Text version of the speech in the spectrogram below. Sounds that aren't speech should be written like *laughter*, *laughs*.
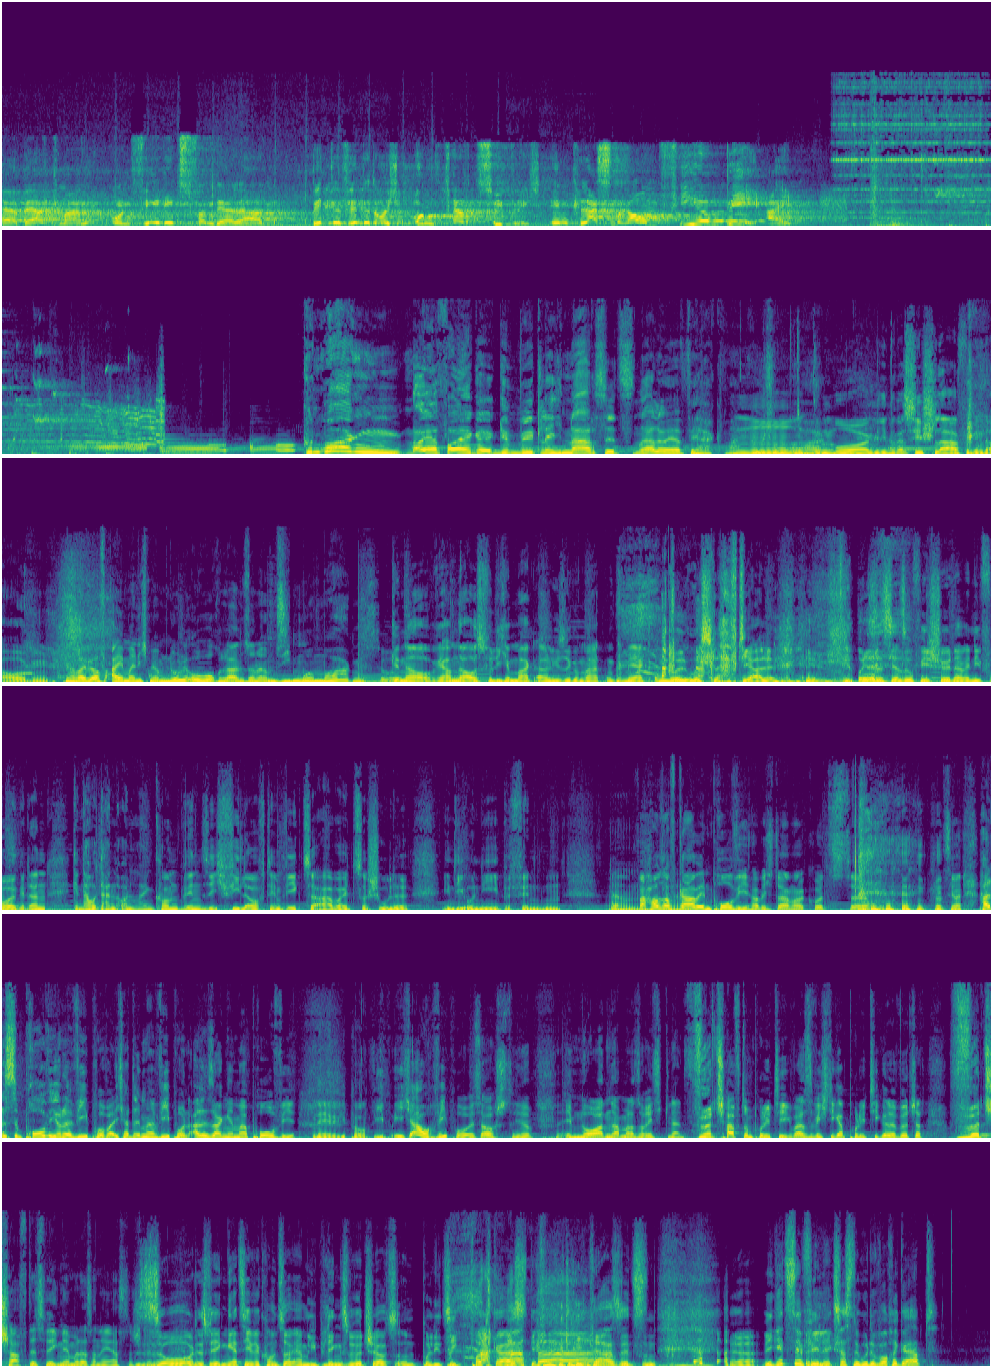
Herr Bergmann und Felix von der Laden, bitte findet euch unverzüglich in Klassenraum 4b ein. Guten Morgen! Neue Folge, gemütlich nachsitzen. Hallo, Herr Bergmann. Mmh, guten Morgen. Ich habe ganz viel Schlaf in den Augen. Ja, weil wir auf einmal nicht mehr um 0 Uhr hochladen, sondern um 7 Uhr morgens. So. Genau, wir haben eine ausführliche Marktanalyse gemacht und gemerkt, um 0 Uhr schlaft ihr alle. *laughs* Und es ist ja so viel schöner, wenn die Folge dann genau dann online kommt, wenn sich viele auf dem Weg zur Arbeit, zur Schule, in die Uni befinden. Ähm, war Hausaufgabe genau. in Provi, habe ich da mal kurz, ähm, *laughs* kurz. Hattest du Provi oder Vipo? Weil ich hatte immer Vipo und alle sagen immer Provi. Nee, Vipo. Vipo ich auch, Vipo ist auch hier, im Norden hat man das auch richtig genannt. Wirtschaft und Politik. Was ist wichtiger, Politik oder Wirtschaft? Wirtschaft, deswegen nehmen wir das an der ersten Stelle. So, deswegen herzlich willkommen zu eurem Lieblingswirtschafts- und Politik-Podcast. *laughs* gemütlich nachsitzen. Ja. Wie geht's dir, Felix? Hast du eine gute Woche gehabt?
